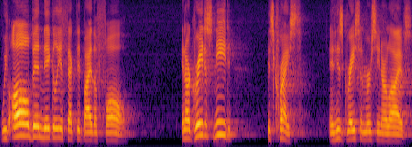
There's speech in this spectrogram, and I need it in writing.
We've all been negatively affected by the fall. And our greatest need is Christ and his grace and mercy in our lives.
